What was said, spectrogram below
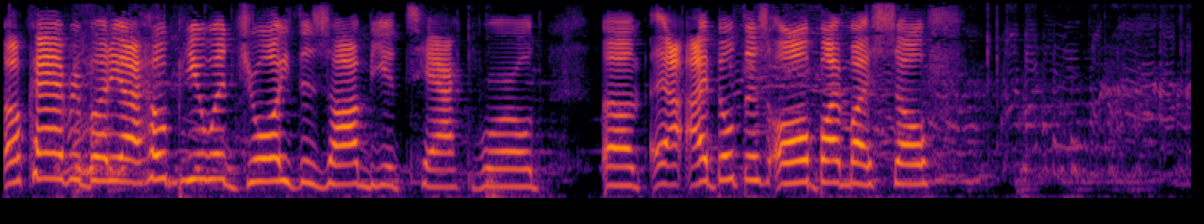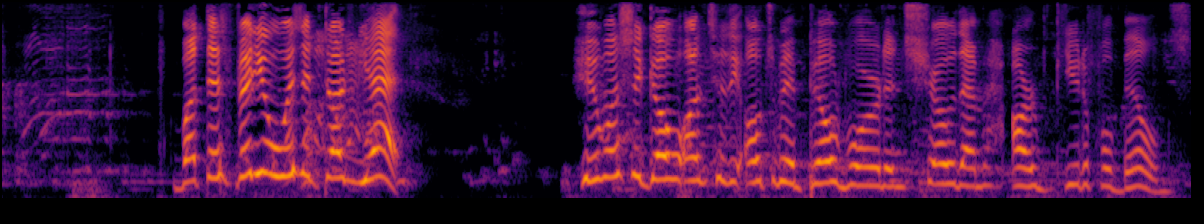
Okay, everybody. I hope you enjoyed the zombie attack world. Um, I, I built this all by myself. But this video isn't done yet. Who wants to go onto the ultimate billboard and show them our beautiful builds?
